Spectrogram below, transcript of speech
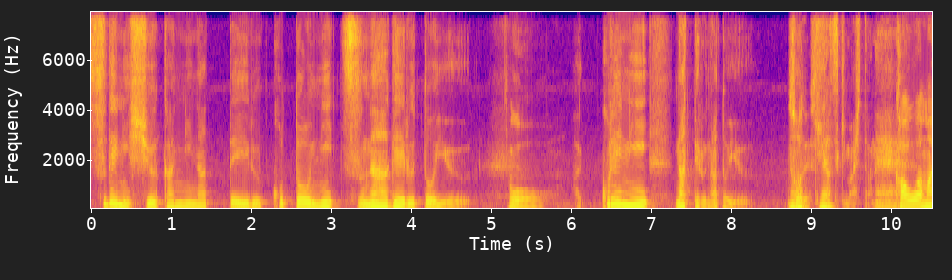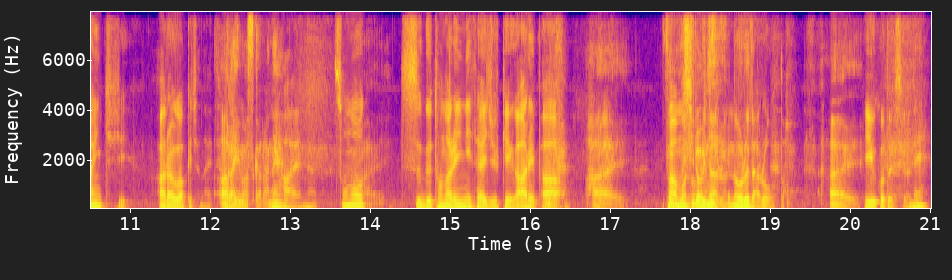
すでに習慣になっていることにつなげるという、おおはいこれになってるなというのがそうですね気がつきましたね。顔は毎日洗うわけじゃないですか。洗いますからね。はいそのはいすぐ隣に体重計があれば、はい。まあもう乗るだろう乗るだろう はい。ということですよね。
